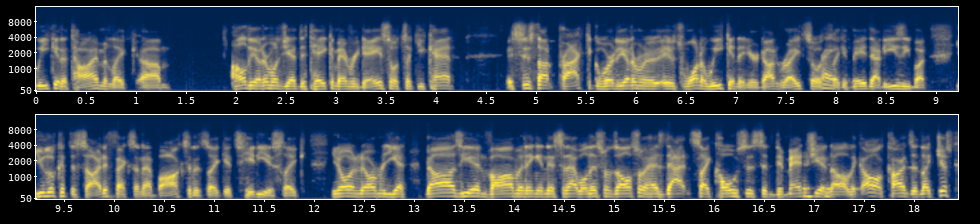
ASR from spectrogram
week at a time. And like, um, all the other ones, you had to take them every day. So it's like, you can't, it's just not practical. Where the other one, is one a weekend and you're done, right? So it's Right. like it made that easy. But you look at the side effects on that box, and it's like it's hideous. Like you know, normally you get nausea and vomiting and this and that. Well, this one's also has that and psychosis and dementia and all like all kinds of like just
